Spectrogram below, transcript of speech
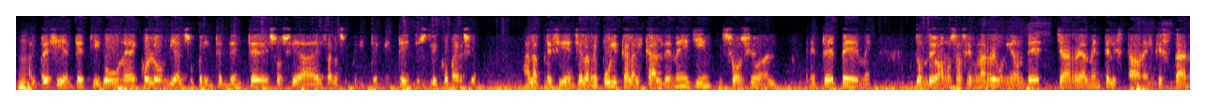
Mm. al presidente de Tigo UNE de Colombia, al superintendente de sociedades, a la superintendente de industria y comercio, a la presidencia de la República, al alcalde de Medellín, socio, al gerente de PM, donde vamos a hacer una reunión de ya realmente el estado en el que están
